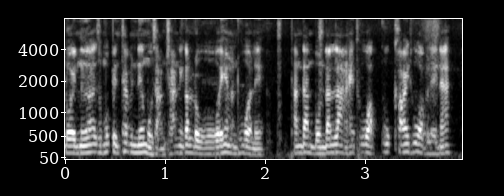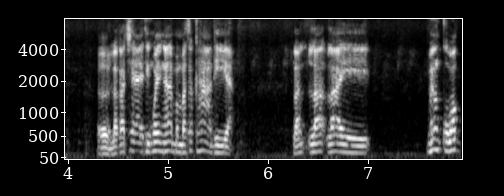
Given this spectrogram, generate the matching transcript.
โรยเนื้อสมมติเป็นถ้าเป็นเนื้อหมูสามชั้นนี่ก็โรยให้มันทั่วเลยทั้งด้านบนด้านล่างให้ทั่วคลุกเข้าให้ทั่วไปเลยนะเออแล้วก็แช่ทิ้งไว้งั้นประมาณสักห้าทีอะแล้วแล้วไล่ไม่ต้องกลัวว่า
